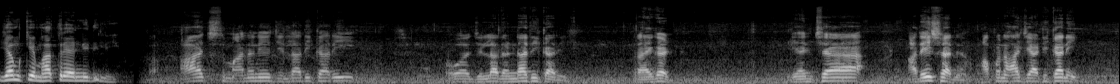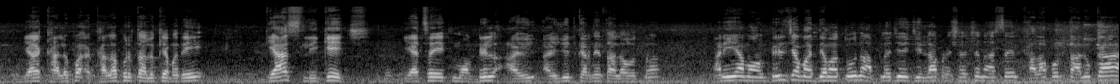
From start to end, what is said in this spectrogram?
यम के म्हात्रे यांनी दिली. आज माननीय जिल्हाधिकारी व जिल्हा दंडाधिकारी रायगड यांच्या आदेशानं आपण आज या ठिकाणी या खालपा खालापूर तालुक्यामध्ये गॅस लिकेज याचं एक मॉकड्रिल आयो आयोजित करण्यात आलं होतं. आणि या मॉकड्रिलच्या माध्यमातून आपलं जे जिल्हा प्रशासन असेल खालापूर तालुका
